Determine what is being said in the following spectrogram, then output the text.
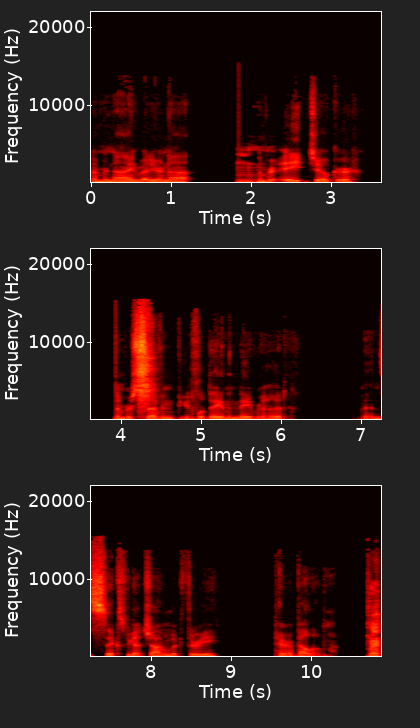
Number 9, Ready or Not. Number 8, Joker. Number 7, Beautiful Day in the Neighborhood. And 6, we got John Wick 3, Parabellum. Got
